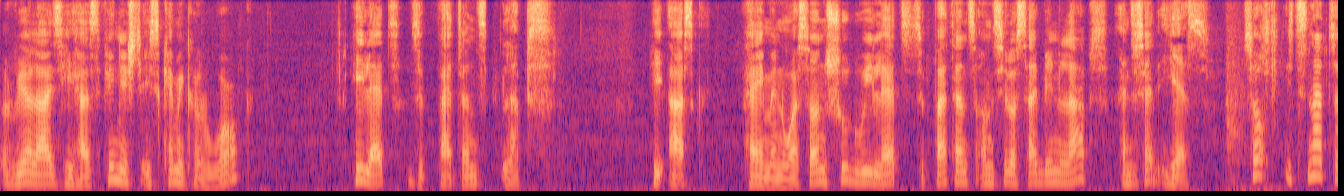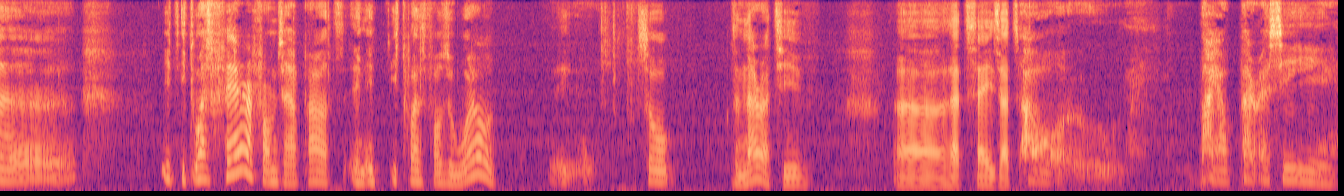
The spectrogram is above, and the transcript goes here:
realized he has finished his chemical work, he let the patents lapse. He asked Heim and Wasson, should we let the patents on psilocybin lapse? And they said yes. So it's not, uh, it, it was fair from their part, and it, it was for the world. So the narrative uh, that says that, oh, biopiracy,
